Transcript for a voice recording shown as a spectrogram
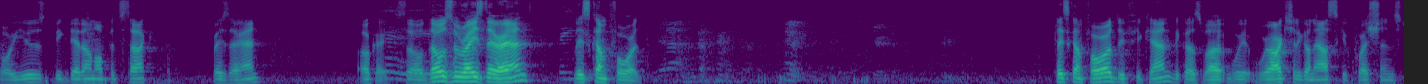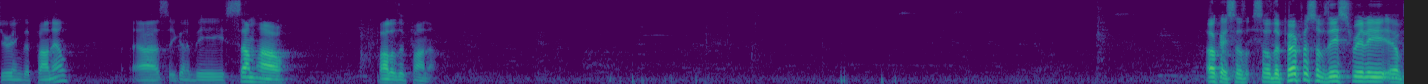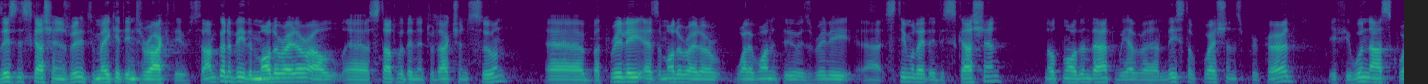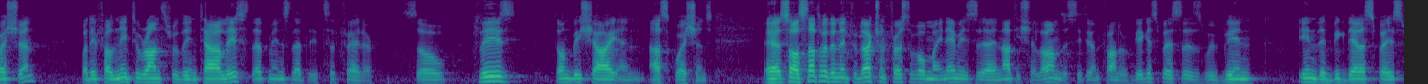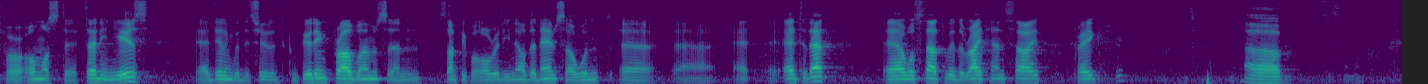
or used big data on OpenStack? Raise their hand. Okay, so those who raise their hand, please come forward. Please come forward if you can, because we're actually going to ask you questions during the panel. Uh, so you're going to be somehow part of the panel. Okay, so, so the purpose of this really of this discussion is really to make it interactive. So I'm going to be the moderator. I'll uh, start with an introduction soon. Uh, but really, as a moderator, what I want to do is really uh, stimulate a discussion. Not more than that. We have a list of questions prepared. If you wouldn't ask question, but if I'll need to run through the entire list, that means that it's a failure. So please don't be shy and ask questions. Uh, so I'll start with an introduction. First of all, my name is uh, Nati Shalom, the CTO and founder of Gigaspaces. We've been in the big data space for almost uh, 13 years, uh, dealing with distributed computing problems, and some people already know the name, so I wouldn't uh, add to that. we'll start with the right-hand side. Craig?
